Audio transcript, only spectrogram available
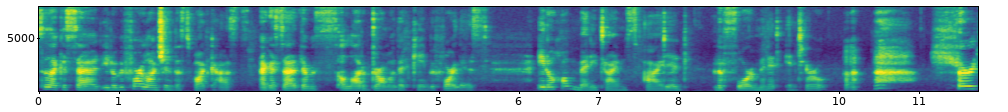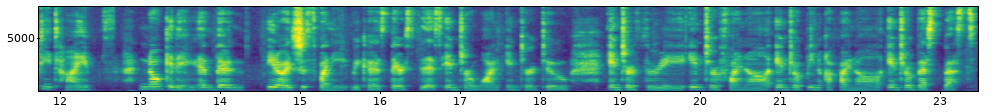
So, like I said, you know, before launching this podcast, like I said, there was a lot of drama that came before this. You know how many times I did the four minute intro? 30 times. No kidding. And then, you know, it's just funny because there's this intro one, intro two, intro three, intro final, intro pinaka final, intro best best,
